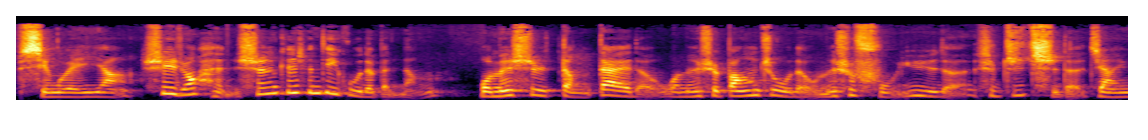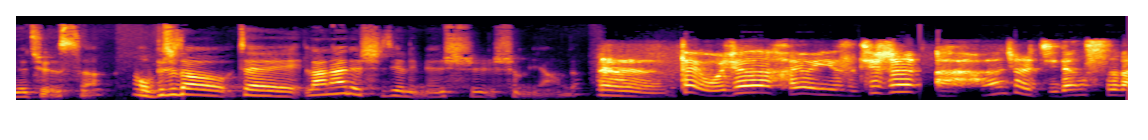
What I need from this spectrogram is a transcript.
行为一样，是一种很深根深蒂固的本能。我们是等待的，我们是帮助的，我们是抚育的，是支持的这样一个角色。我不知道在拉拉的世界里面是什么样的。嗯，对，我觉得很有意思。其实啊，好像就是吉登斯吧，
